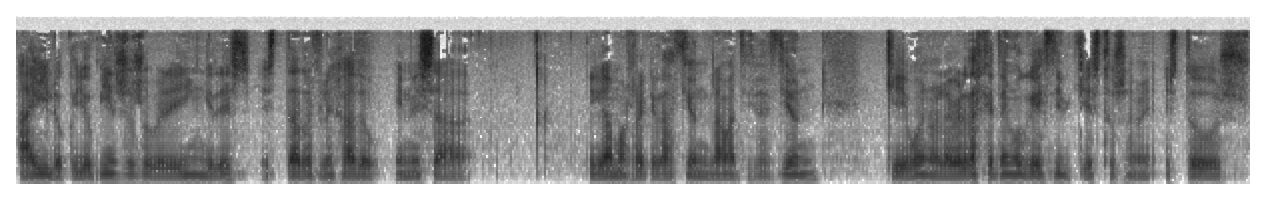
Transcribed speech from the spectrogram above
ahí lo que yo pienso sobre Ingress está reflejado en esa, digamos, recreación, dramatización, que bueno, la verdad es que tengo que decir que estos, estos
